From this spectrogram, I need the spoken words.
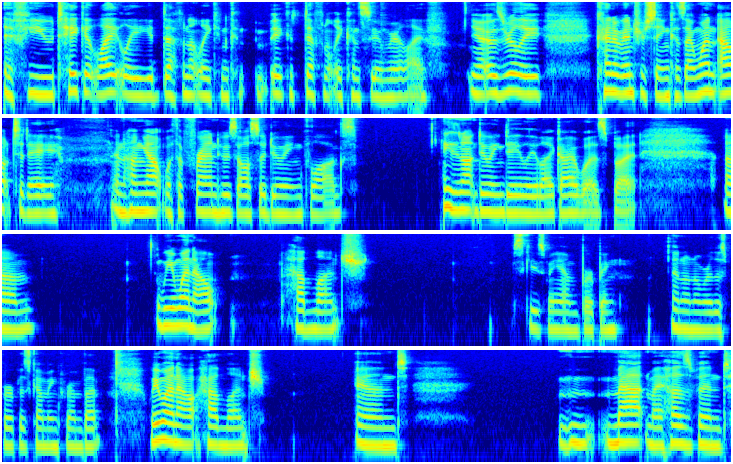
if you take it lightly, you definitely can it could definitely consume your life. Yeah, it was really kind of interesting because I went out today and hung out with a friend who's also doing vlogs. He's not doing daily like I was, but um, we went out, had lunch. Excuse me, I'm burping. I don't know where this burp is coming from, but we went out, had lunch, and Matt, my husband,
